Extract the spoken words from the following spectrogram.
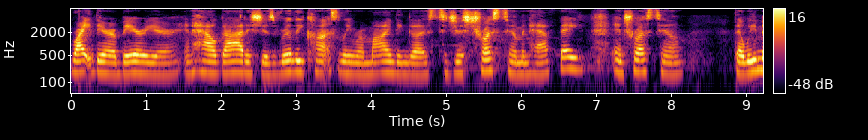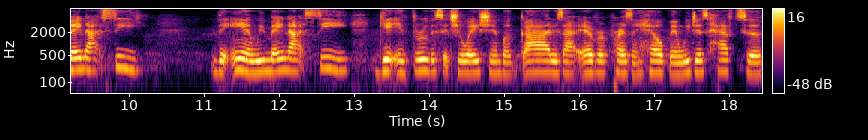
right there, a barrier, and how God is just really constantly reminding us to just trust Him and have faith and trust Him that we may not see the end. We may not see getting through the situation, but God is our ever present help. And we just have to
